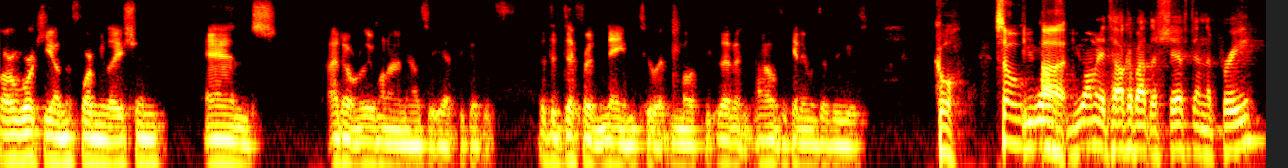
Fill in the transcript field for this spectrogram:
are working on the formulation and I don't really want to announce it yet because it's it's a different name to it than most people. Than I don't think anyone's ever used. Cool. So, do you, want, uh, you want me to talk about the shift and the pre?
